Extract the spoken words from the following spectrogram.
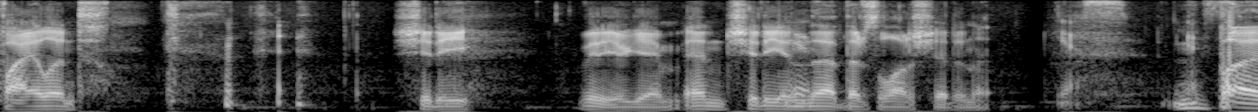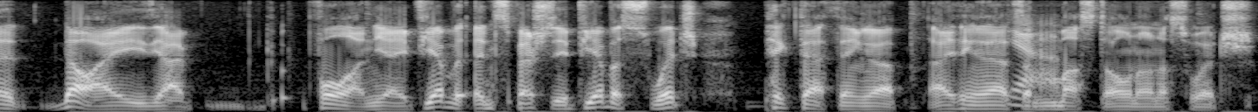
violent, shitty video game, and shitty in Yes. that there's a lot of shit in it. Yes. But no, I, I full on. Yeah, if you have, especially if you have a Switch, pick that thing up. I think that's a must own on a Switch.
